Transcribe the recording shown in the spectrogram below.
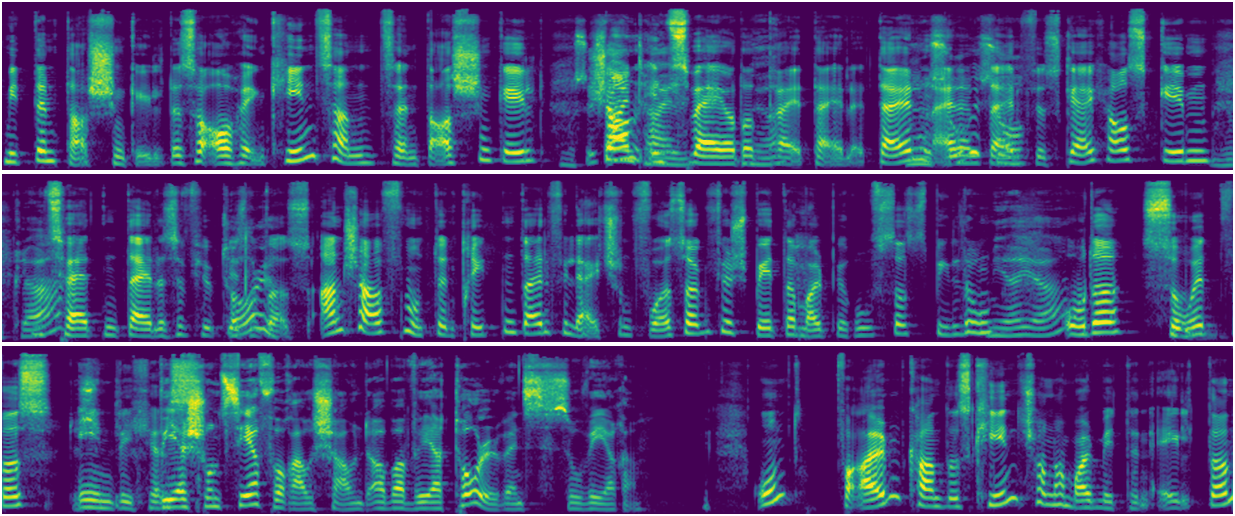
mit dem Taschengeld. Also auch ein Kind sein, sein Taschengeld schon in zwei oder Ja. drei Teile teilen. Einen. Teil fürs Gleich ausgeben, Ja, den zweiten Teil also für ein bisschen was anschaffen und den dritten Teil vielleicht schon vorsorgen für später mal Berufsausbildung Ja, oder so etwas ähnliches. Wäre schon sehr vorausschauend, aber wäre toll, wenn es so wäre. Und vor allem kann das Kind schon einmal mit den Eltern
